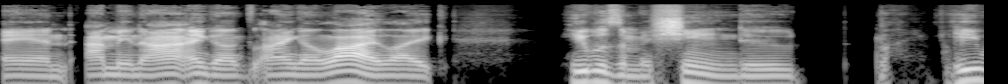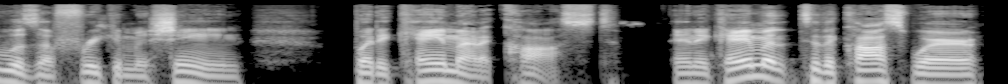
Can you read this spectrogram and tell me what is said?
and I mean I ain't gonna I ain't gonna lie, like he was a machine, dude. He was a freaking machine, but it came at a cost, and it came to the cost where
